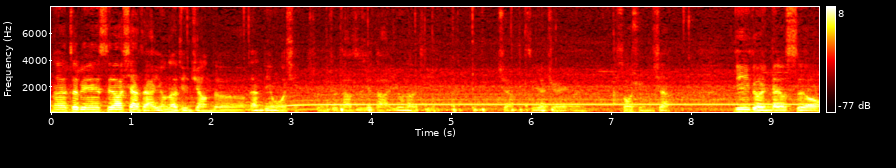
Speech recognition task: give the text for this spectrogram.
那这边是要下载 Unity 讲的 3D 模型，所以就打直接打 Unity 讲 C H A N，搜寻一下。第一个应该就是哦，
